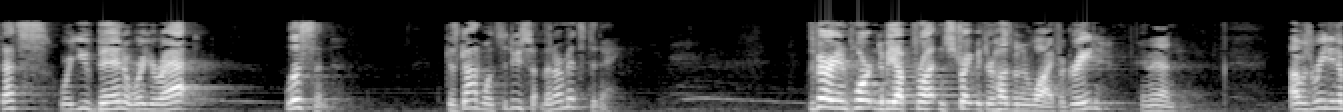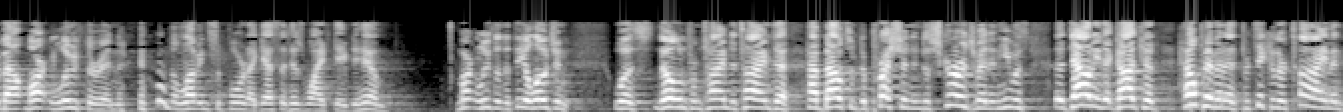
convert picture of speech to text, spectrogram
that's where you've been or where you're at. Listen, because God wants to do something in our midst today. It's very important to be upfront and straight with your husband and wife. Agreed? Amen. I was reading about Martin Luther and the loving support, I guess, that his wife gave to him. Martin Luther, the theologian, was known from time to time to have bouts of depression and discouragement, and he was uh, doubting that God could help him in a particular time. And,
